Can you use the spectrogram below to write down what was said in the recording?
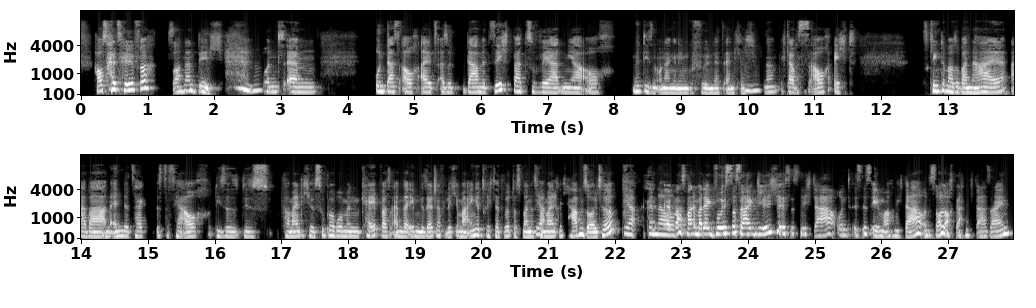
Haushaltshilfe, sondern dich. Mhm. Und ähm, und das auch als, also damit sichtbar zu werden, ja auch mit diesen unangenehmen Gefühlen letztendlich. Mhm. Ne? Ich glaube, es ist auch echt es klingt immer so banal, aber am Ende zeigt, ist das ja auch diese, dieses vermeintliche Superwoman Cape, was einem da eben gesellschaftlich immer eingetrichtert wird, dass man es ja, vermeintlich ja. haben sollte. Ja, genau. Was man immer denkt, wo ist das eigentlich? Es ist nicht da und es ist eben auch nicht da und es soll auch gar nicht da sein.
